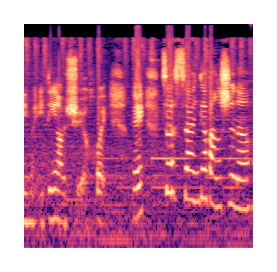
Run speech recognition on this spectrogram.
你们一定要学会。OK，这三个方式呢，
